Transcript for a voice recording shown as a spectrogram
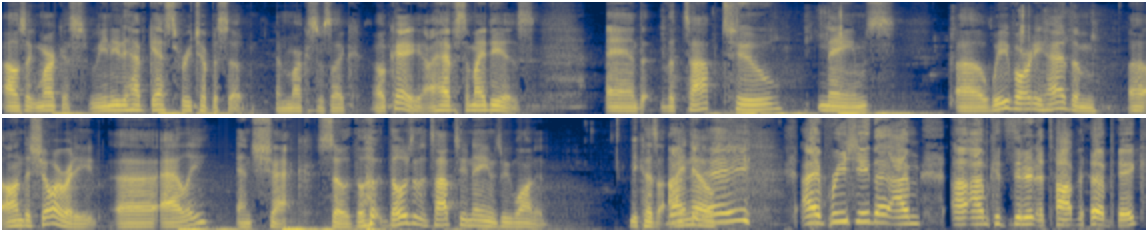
I was like, Marcus, we need to have guests for each episode. And Marcus was like, okay, I have some ideas. And the top two names, uh, we've already had them uh, on the show already uh, Allie and Shak. So th- those are the top two names we wanted. Because I know. I appreciate that. I'm uh, I'm considered a top uh, pick.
